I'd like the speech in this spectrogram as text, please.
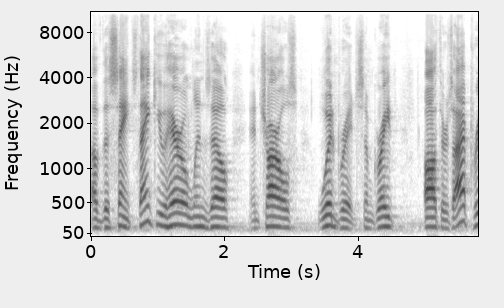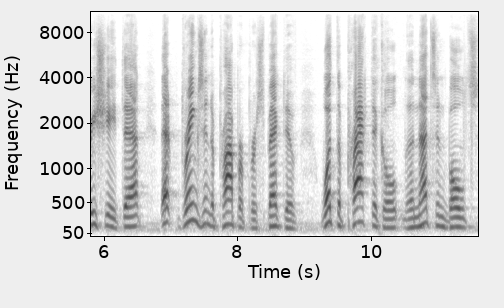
of the saints. Thank you, Harold Lindsell and Charles Woodbridge, some great authors. I appreciate that. That brings into proper perspective what the practical, the nuts and bolts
